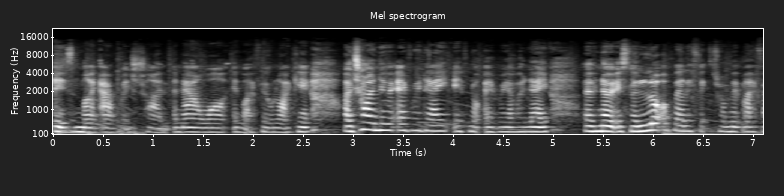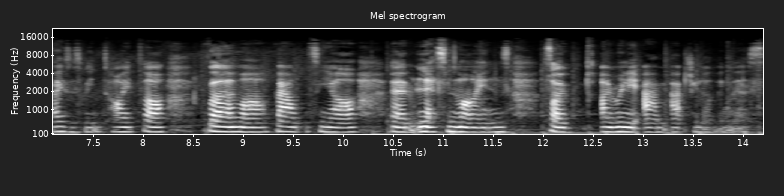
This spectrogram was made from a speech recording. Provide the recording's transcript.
is my average time. An hour if I feel like it. I try and do it every day if not every other day. I've noticed a lot of benefits from it. My face has been tighter firmer bouncier um, less lines. So I really am actually loving this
